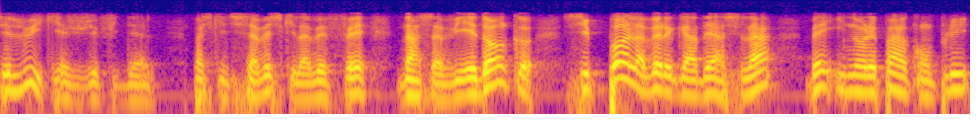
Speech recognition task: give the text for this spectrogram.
C'est lui qui a jugé fidèle parce qu'il savait ce qu'il avait fait dans sa vie. Et donc, si Paul avait regardé à cela, ben, il n'aurait pas accompli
